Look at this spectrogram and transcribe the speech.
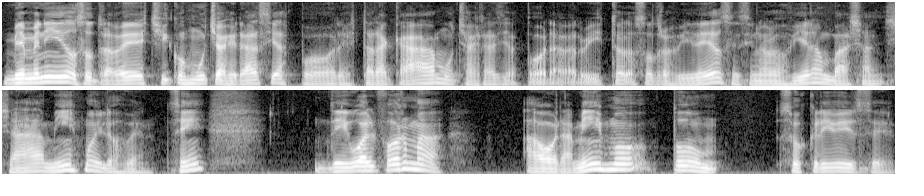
bienvenidos otra vez chicos, muchas gracias por estar acá, muchas gracias por haber visto los otros videos y si no los vieron vayan ya mismo y los ven, ¿sí? De igual forma, ahora mismo, pum, suscribirse,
